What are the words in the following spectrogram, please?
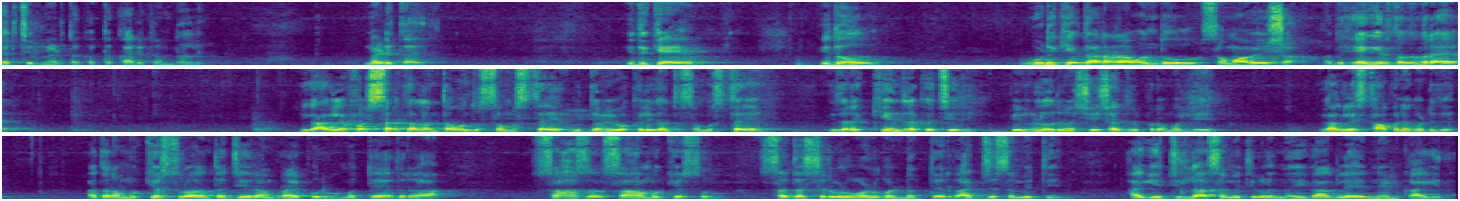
ಚರ್ಚೆಗಳು ನಡೀತಕ್ಕಂಥ ಕಾರ್ಯಕ್ರಮದಲ್ಲಿ ನಡೀತಾ ಇದೆ. ಇದಕ್ಕೆ ಇದು ಹೂಡಿಕೆದಾರರ ಒಂದು ಸಮಾವೇಶ. ಅದು ಹೇಗಿರ್ತದಂದರೆ ಈಗಾಗಲೇ ಫಸ್ಟ್ ಸರ್ಕಲ್ ಅಂತ ಒಂದು ಸಂಸ್ಥೆ, ಉದ್ಯಮಿ ಒಕ್ಕಲಿಗಂತ ಸಂಸ್ಥೆ, ಇದರ ಕೇಂದ್ರ ಕಚೇರಿ ಬೆಂಗಳೂರಿನ ಶೇಷಾದ್ರಿಪುರಮಲ್ಲಿ ಈಗಾಗಲೇ ಸ್ಥಾಪನೆಗೊಂಡಿದೆ. ಅದರ ಮುಖ್ಯಸ್ಥರು ಆದಂಥ ಜಯರಾಮ್ ರಾಯ್ಪುರ್ ಮತ್ತು ಅದರ ಸಹ ಸಹ ಮುಖ್ಯಸ್ಥರು, ಸದಸ್ಯರುಗಳು ಒಳಗೊಂಡಂತೆ ರಾಜ್ಯ ಸಮಿತಿ ಹಾಗೆ ಜಿಲ್ಲಾ ಸಮಿತಿಗಳನ್ನು ಈಗಾಗಲೇ ನೇಮಕ ಆಗಿದೆ.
